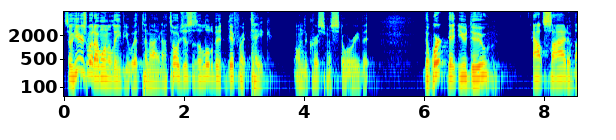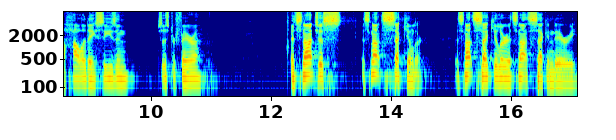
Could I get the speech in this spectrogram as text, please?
So here's what I want to leave you with tonight. I told you this is a little bit different take on the Christmas story, but the work that you do outside of the holiday season, Sister Farah, it's not just, it's not secular. It's not secular, it's not secondary.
